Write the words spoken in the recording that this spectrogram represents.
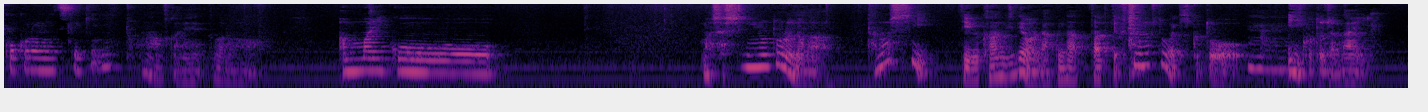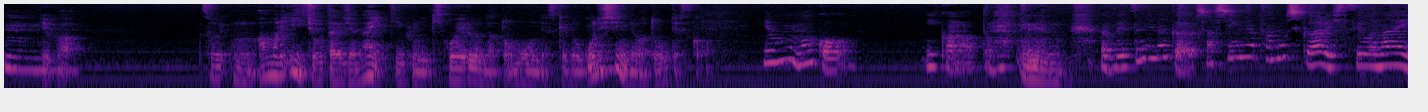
心持ち的に。どうなんですかね。だからあんまりこう、まあ、写真を撮るのが楽しいっていう感じではなくなったって普通の人が聞くとうん。いいことじゃないっうんていうか、そういう、うん、あんまりいい状態じゃないっていうふうに聞こえるんだと思うんですけどご自身ではどうですか、いやもうなんかいいかなって思って、うん別になんか写真が楽しくある必要はない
